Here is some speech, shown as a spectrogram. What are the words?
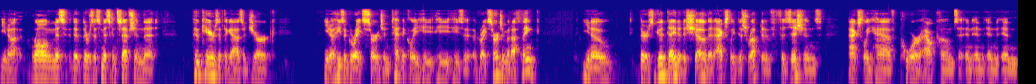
you know, wrong mis there was this misconception that who cares if the guy's a jerk you know he's a great surgeon technically he he he's a, a great surgeon but i think you know there's good data to show that actually disruptive physicians actually have poor outcomes and and and, and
